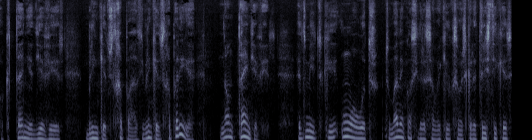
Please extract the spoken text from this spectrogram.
ou que tenha de haver, brinquedos de rapaz e brinquedos de rapariga. Não tem de haver. Admito que um ou outro, tomando em consideração aquilo que são as características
